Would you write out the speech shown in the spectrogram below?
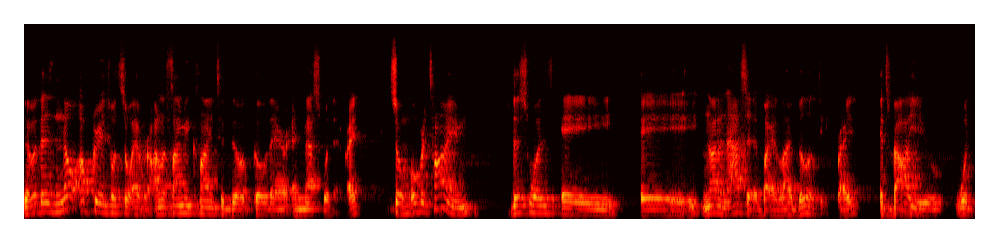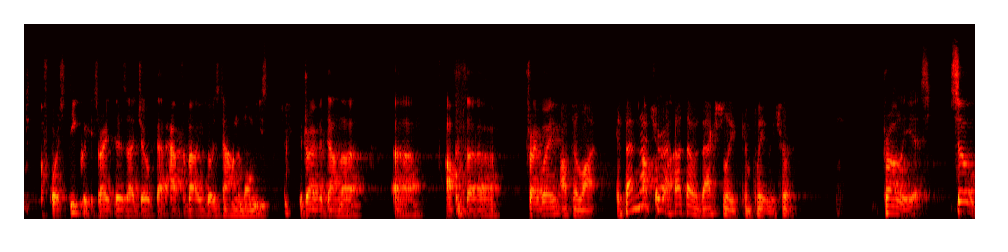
There- There's no upgrades whatsoever unless I'm inclined to go, go there and mess with it, right? So Mhm. over time, this was a a not an asset but a liability, right? Its value would of course decrease, right? There's that joke that half the value goes down the moment you, you drive it down the uh, off the driveway. off the lot. Is that not true? I thought that was actually completely true. Probably is. So,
